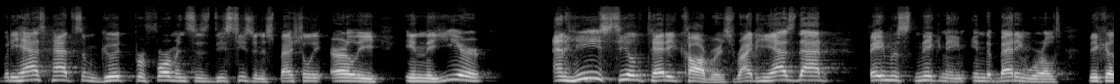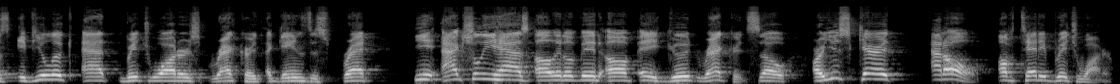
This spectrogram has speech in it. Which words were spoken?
but he has had some good performances this season, especially early in the year. And he's still Teddy Covers, right? He has that famous nickname in the betting world because if you look at Bridgewater's record against the spread, he actually has a little bit of a good record. So, are you scared at all of Teddy Bridgewater?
